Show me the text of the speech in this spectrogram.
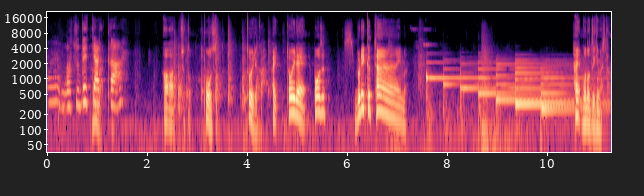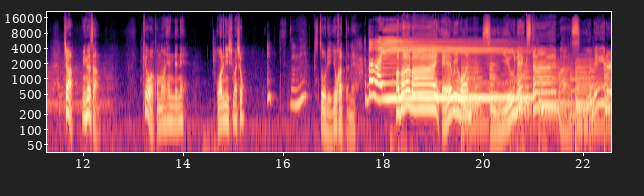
うん忘れちゃった。ああちょっとポーズ。トイレか。はいトイレポーズ。ブレイクタイム。はい戻ってきました。じゃあ皆さん今日はこの辺でね終わりにしましょうでねストーリーよかったねバイバイバイバイ everyone see you next time I'll see you later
